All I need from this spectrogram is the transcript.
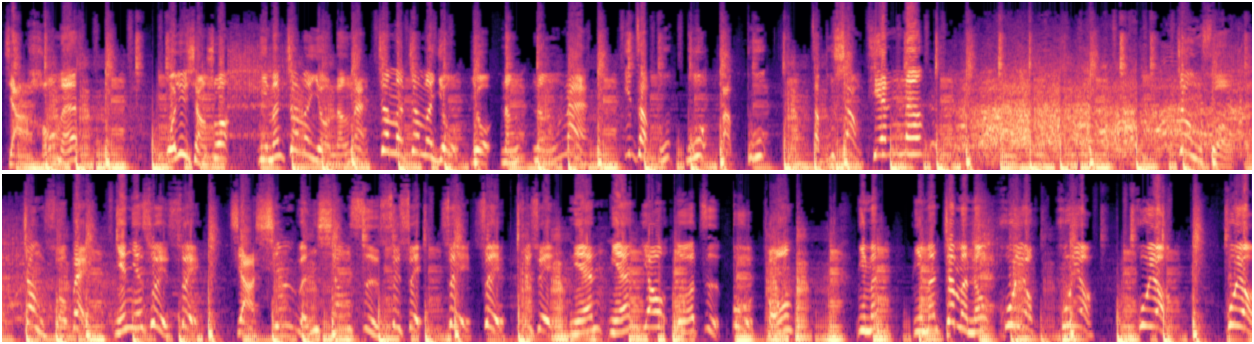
假豪门。我就想说，你们这么有能耐，这么这么有有能能耐，你咋不不咋不咋不上天呢？年年岁岁假新闻相似，岁岁岁岁岁岁年年幺蛾子不同。你们你们这么能忽悠忽悠忽悠忽悠，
